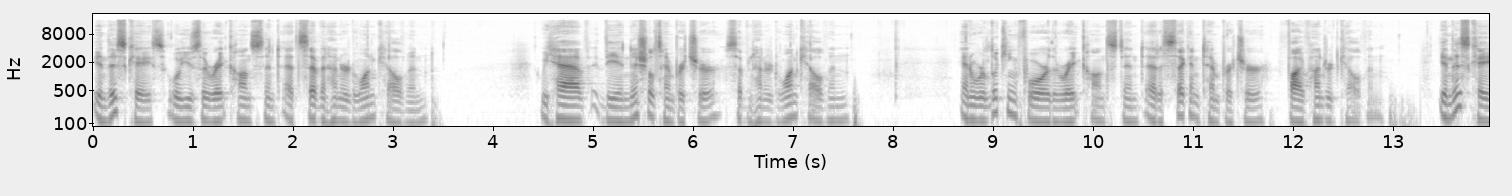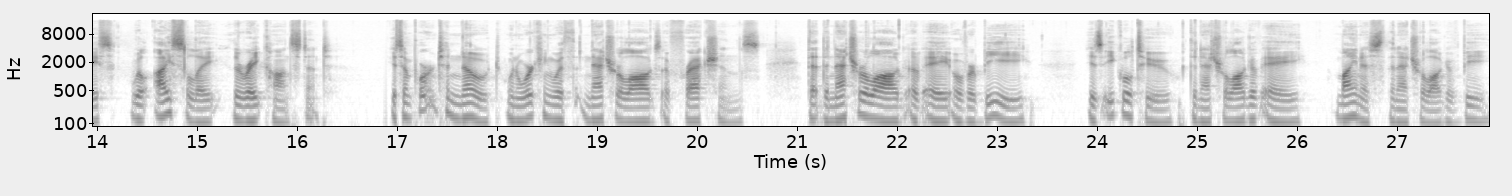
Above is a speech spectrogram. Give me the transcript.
in this case we'll use the rate constant at 701 Kelvin, we have the initial temperature, 701 Kelvin, and we're looking for the rate constant at a second temperature, 500 Kelvin. In this case, we'll isolate the rate constant. It's important to note when working with natural logs of fractions that the natural log of a over b is equal to the natural log of a minus the natural log of b.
